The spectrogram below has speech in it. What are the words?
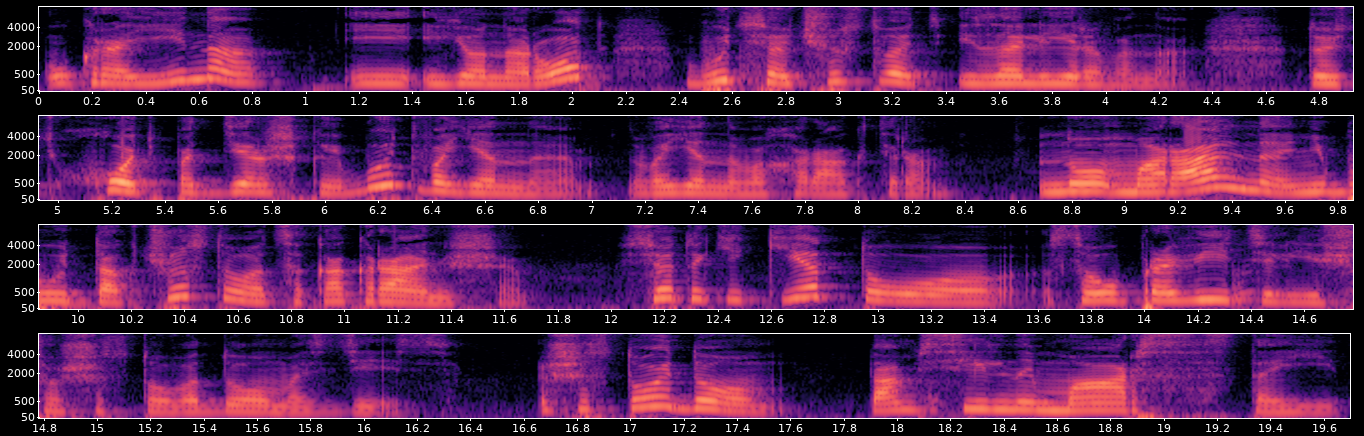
Украина и ее народ будет себя чувствовать изолированно. То есть хоть поддержка и будет военная, военного характера, но морально не будет так чувствоваться, как раньше. Все-таки Кету соуправитель еще шестого дома здесь. Шестой дом там сильный Марс стоит.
